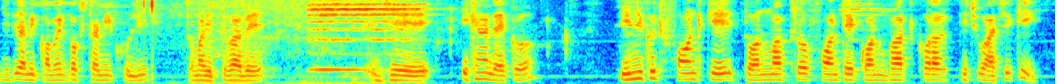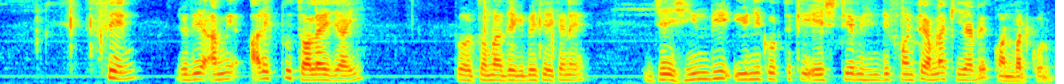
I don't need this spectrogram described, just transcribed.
যদি আমি কমেন্ট বক্সটা আমি খুলি তোমরা দেখতে পাবে যে এখানে দেখো ইউনিকোড ফন্টকে তন্মাত্র ফন্টে কনভার্ট করার কিছু আছে কি সেম যদি আমি আরেকটু তলায় যাই, তো তোমরা দেখবে যে এখানে যে হিন্দি ইউনিকোড থেকে এসটিএম হিন্দি ফন্টে আমরা কীভাবে কনভার্ট করব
